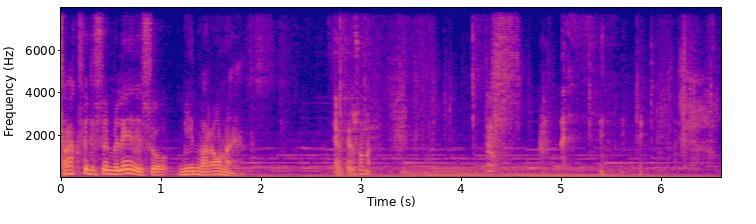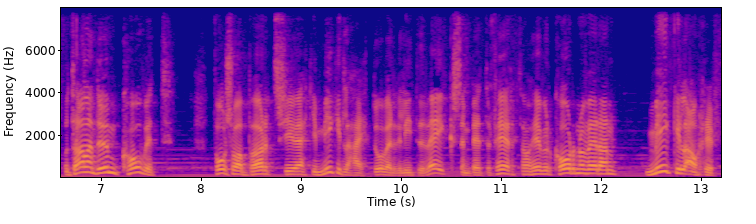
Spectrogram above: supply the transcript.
takk fyrir sömu leiðis og mín var ánægjan. Ef ekki er svona. og talandi um COVID, þó svo að börn séu ekki mikill hættu og verði lítið veik sem betur fer, þá hefur kórnuveiran mikil áhrif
